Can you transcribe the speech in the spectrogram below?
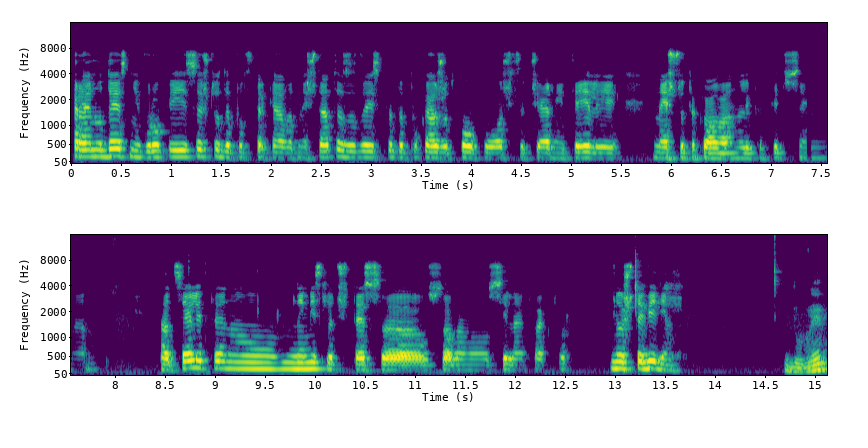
крайно десни групи също да подстрекават нещата, за да искат да покажат колко лоши са черните или нещо такова, нали, каквито са им целите, но не мисля, че те са особено силен фактор. Но ще видим. Добре,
